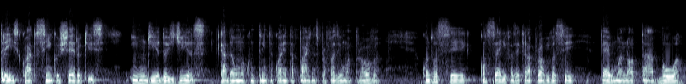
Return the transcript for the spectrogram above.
três, quatro, cinco Xerox em um dia, dois dias, cada uma com 30, 40 páginas para fazer uma prova. Quando você consegue fazer aquela prova e você pega uma nota boa,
